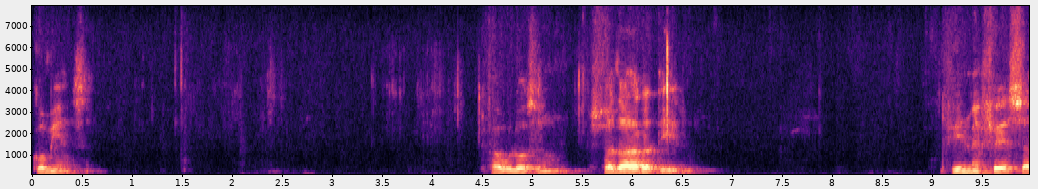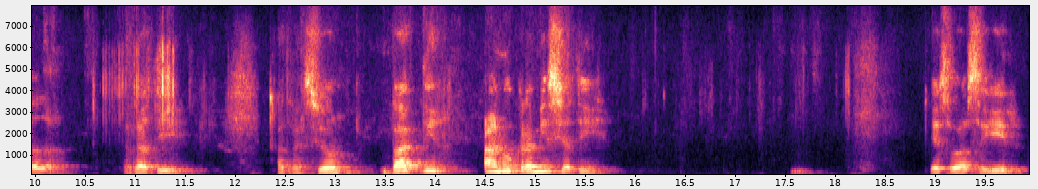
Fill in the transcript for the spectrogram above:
comienzan. Fabuloso, ¿no? Shadarati. Firme fe, Sada, Rati, atracción, Bhakti Anukramisyati. Eso va a seguir.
